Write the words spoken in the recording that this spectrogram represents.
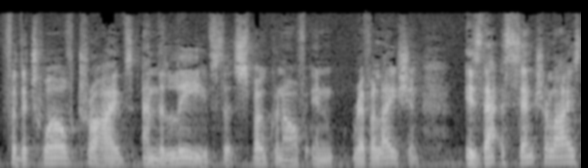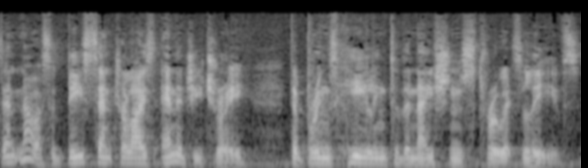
for the 12 tribes and the leaves that's spoken of in Revelation. Is that a centralized? En- no, it's a decentralized energy tree that brings healing to the nations through its leaves.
